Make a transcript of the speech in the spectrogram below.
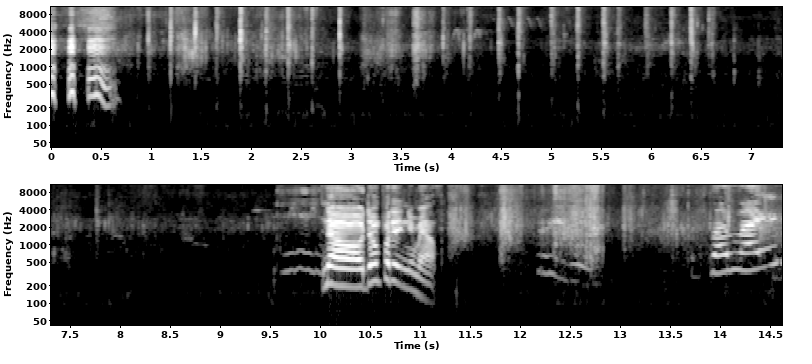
no, don't put it in your mouth. What are you doing?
